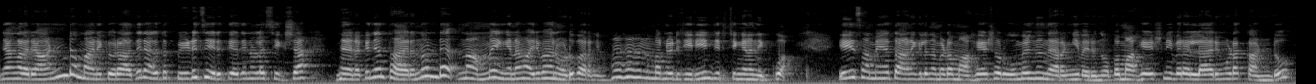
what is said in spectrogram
ഞങ്ങൾ രണ്ട് മണിക്കൂർ അതിനകത്ത് പിടിച്ചിരുത്തി അതിനുള്ള ശിക്ഷ നിനക്ക് ഞാൻ തരുന്നുണ്ട്. എന്ന് അമ്മ ഇങ്ങനെ വരുവാനോട് പറഞ്ഞു. എന്ന് പറഞ്ഞൊരു ചിരിയും ചിരിച്ചിങ്ങനെ നിൽക്കുക ഈ സമയത്താണെങ്കിൽ നമ്മുടെ മഹേഷ് റൂമിൽ നിന്ന് ഇറങ്ങി വരുന്നു. അപ്പോൾ മഹേഷിന് ഇവരെല്ലാവരും കൂടെ കണ്ടു.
